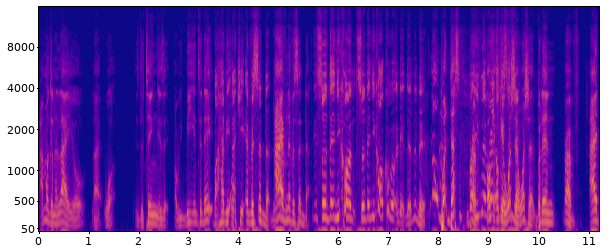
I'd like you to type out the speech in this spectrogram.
I'm not gonna lie, yo. Like, what is the thing? Is it? Are we beating today? But have you actually ever said that? Though? I have never said that. so then you can't. So then you can't comment on it, then, did it? No, but that's bro. You've never Okay, okay, watch that, watch that. But then, bruv, I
